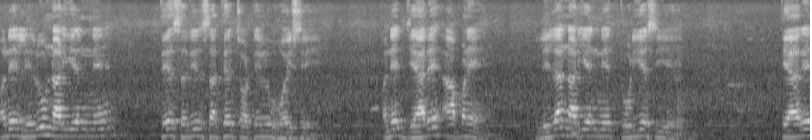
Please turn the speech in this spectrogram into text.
અને લીલું નાળિયેરને તે શરીર સાથે ચોંટેલું હોય છે. અને જ્યારે આપણે લીલા નાળિયેરને તોડીએ છીએ, ત્યારે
